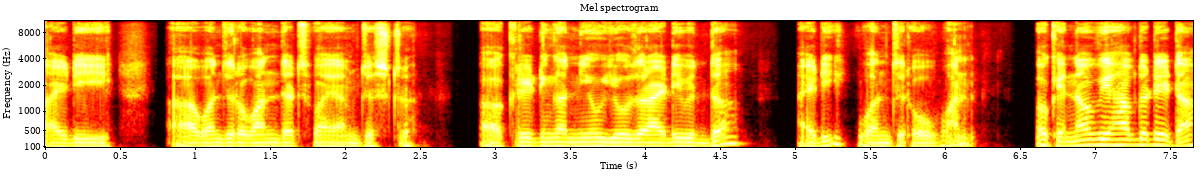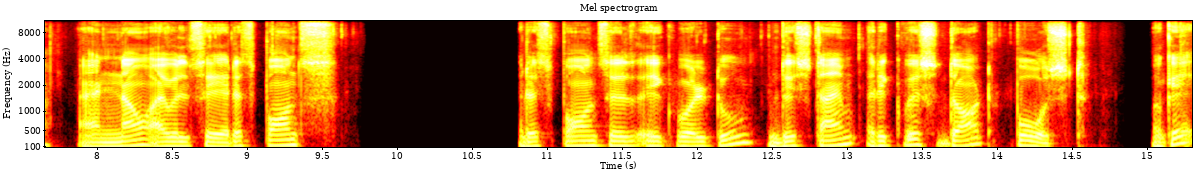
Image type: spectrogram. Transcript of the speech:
id uh, 101 that's why i'm just uh, creating a new user id with the id 101 okay now we have the data. And now i will say response response is equal to this time request dot post okay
